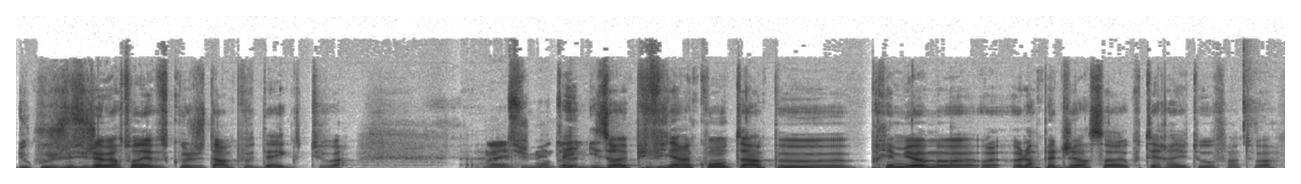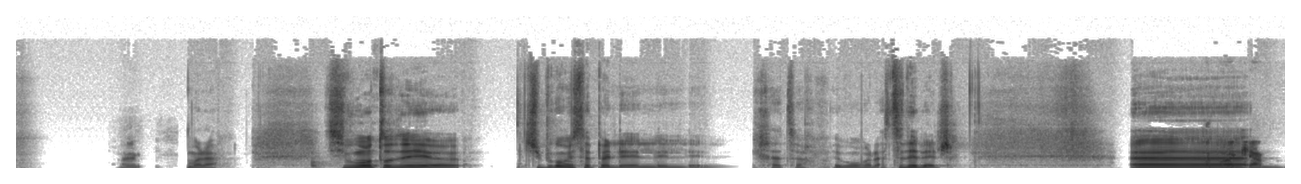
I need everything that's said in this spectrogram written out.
du coup, je suis jamais retourné parce que j'étais un peu deg, tu vois. Ouais, tu. Et ils auraient pu filer un compte un peu euh, premium euh, à leur pledger, ça aurait coûté rien du tout, enfin, tu vois. Ouais. Voilà. Si vous m'entendez, euh, je sais plus comment ils s'appellent les, les- les créateurs, mais bon, voilà, c'est des Belges. Euh, Abracam.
